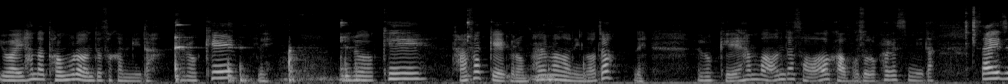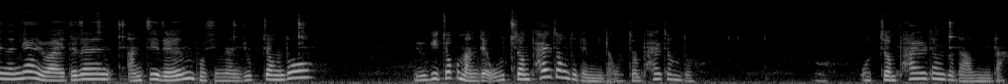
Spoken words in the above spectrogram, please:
이 아이 하나 덤으로 얹어서 갑니다. 이렇게, 네, 이렇게 다섯 개 그럼 8만원인 거죠? 네. 이렇게 한번 얹어서 가보도록 하겠습니다. 사이즈는요, 이 아이들은 안찌름 보시면 6 정도, 6이 조금 안 돼요. 5.8 정도 됩니다. 5.8 정도. 5.8 정도 나옵니다.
